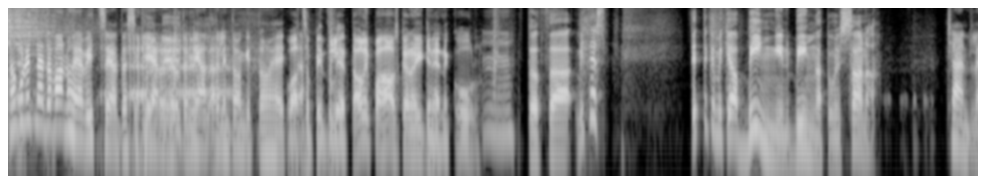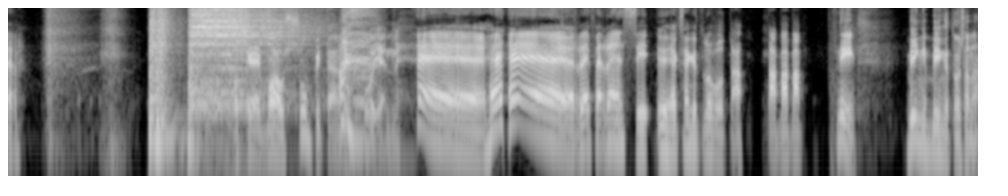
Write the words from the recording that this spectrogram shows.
No kun nyt näitä vanhoja vitsejä on tässä kierrelty, niin ajattelin tonkin tuohon heittää. WhatsAppiin tuli, että olipa hauska, en ole ikinä ennen kuullut. Tota, mites, tiedättekö mikä on Bingin bingatuin sana? Chandler. Okei, vau, sun pitää nukkua, Jenni. Hei, hei, hei, referenssi 90-luvulta. Pa, pa, pa. Niin, Bingin bingatuin sana.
